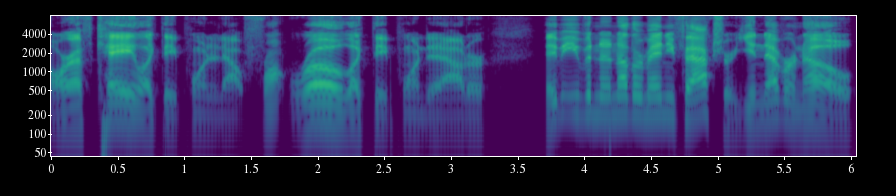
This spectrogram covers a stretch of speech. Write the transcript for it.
RFK, like they pointed out, front row, like they pointed out, or maybe even another manufacturer. You never know.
